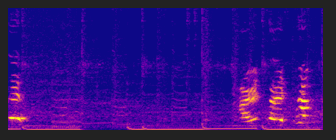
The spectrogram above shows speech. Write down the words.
Sit. Ironside. Come.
